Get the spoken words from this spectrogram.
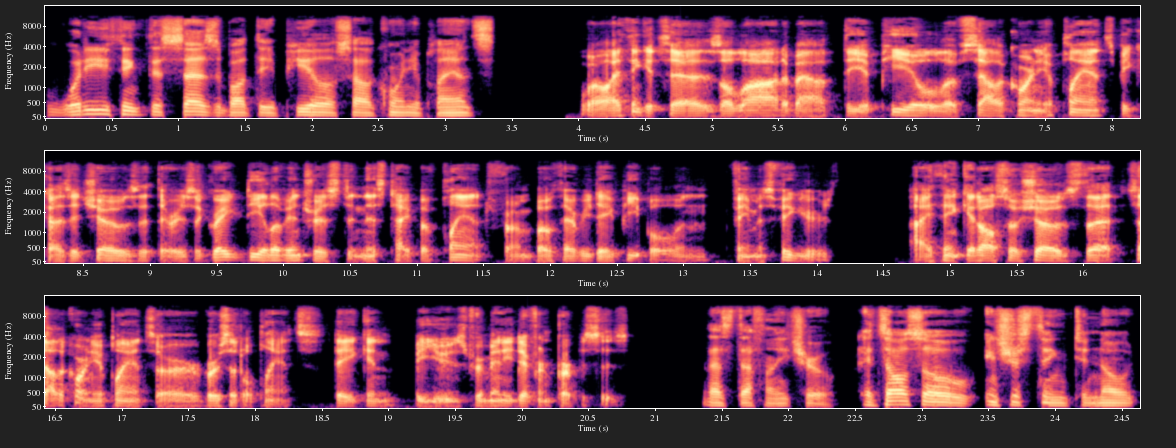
What do you think this says about the appeal of Salicornia plants? Well, I think it says a lot about the appeal of Salicornia plants because it shows that there is a great deal of interest in this type of plant from both everyday people and famous figures. I think it also shows that Salicornia plants are versatile plants. They can be used for many different purposes. That's definitely true. It's also interesting to note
